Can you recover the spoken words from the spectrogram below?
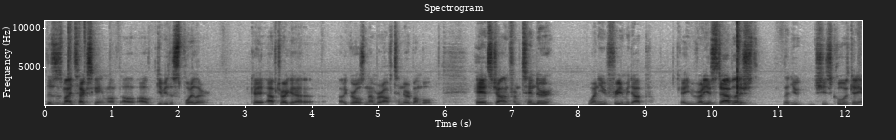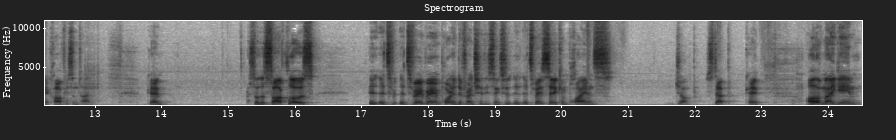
this is my text game. I'll, I'll, I'll give you the spoiler. Okay, after I get a, a girl's number off Tinder Bumble. Hey, it's John from Tinder. When are you free to meet up? Okay, you've already established that you she's cool with getting a coffee sometime. Okay. So the soft close, it, it's it's very very important to differentiate these things. It, it's basically a compliance jump step. Okay all of my game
